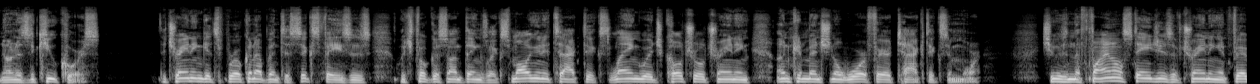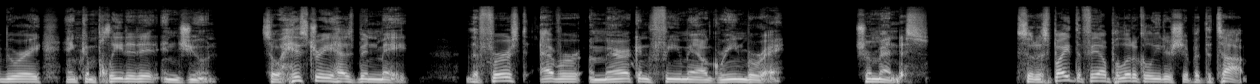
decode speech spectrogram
known as the Q Course. The training gets broken up into six phases, which focus on things like small unit tactics, language, cultural training, unconventional warfare tactics, and more. She was in the final stages of training in February and completed it in June. So history has been made the first ever American female Green Beret. Tremendous. So, despite the failed political leadership at the top,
